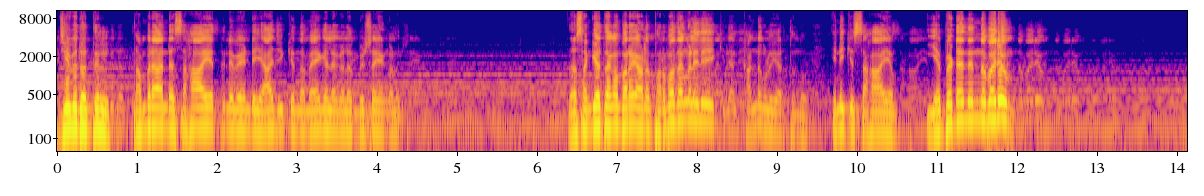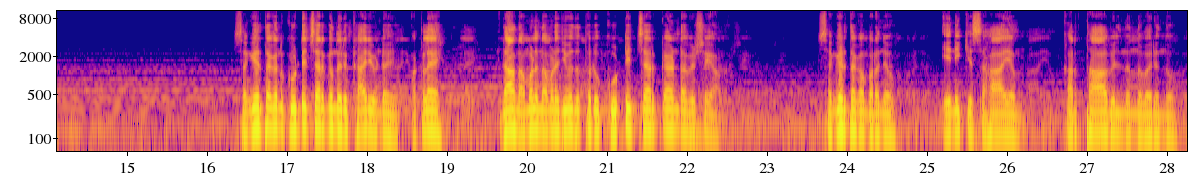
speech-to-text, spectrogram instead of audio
ജീവിതത്തിൽ തമ്പുരാന്റെ സഹായത്തിന് വേണ്ടി യാചിക്കുന്ന മേഖലകളും വിഷയങ്ങളും. സങ്കീർത്തകം പറയാണ് പർവതങ്ങളിലേക്ക് ഞാൻ കണ്ണുകൾ ഉയർത്തുന്നു. എനിക്ക് സഹായം എവിടെ നിന്ന് വരും? സങ്കീർത്തകൻ കൂട്ടിച്ചേർക്കുന്ന ഒരു കാര്യമുണ്ട്. മക്കളെ ഇതാ നമ്മൾ നമ്മുടെ ജീവിതത്തോട് കൂട്ടിച്ചേർക്കേണ്ട വിഷയമാണ്. സങ്കീർത്തകൻ പറഞ്ഞു എനിക്ക് സഹായം കർത്താവിൽ നിന്ന് വരുന്നു.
